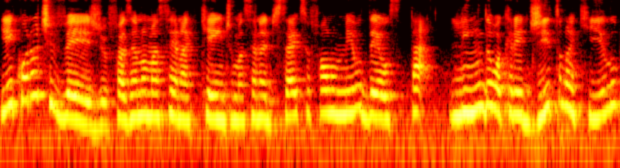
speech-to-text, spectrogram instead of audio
E aí, quando eu te vejo fazendo uma cena quente, uma cena de sexo, eu falo, meu Deus, tá lindo, eu acredito naquilo.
